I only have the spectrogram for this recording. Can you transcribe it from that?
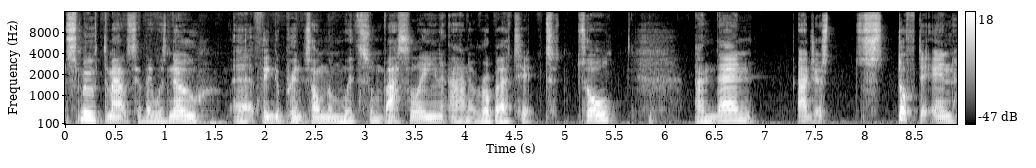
smoothed them out so there was no uh, fingerprints on them with some Vaseline and a rubber tipped tool. And then I just stuffed it in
